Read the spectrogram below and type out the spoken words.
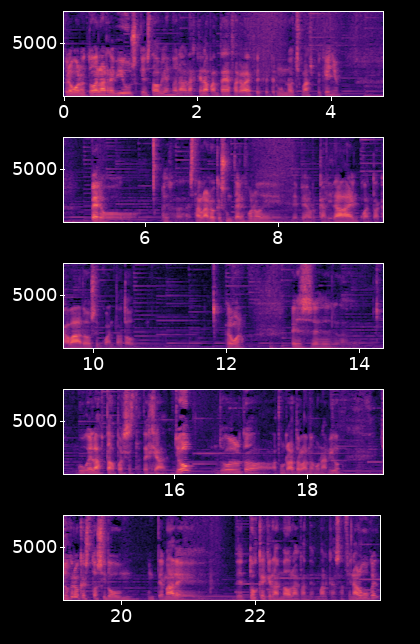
Pero bueno, todas las reviews que he estado viendo, la verdad es que la pantalla se agradece, que tengo un notch más pequeño. Pero está claro que es un teléfono de, peor calidad en cuanto a acabados, en cuanto a todo. Pero bueno, es Google ha optado por esa estrategia. Yo, yo hace un rato hablando con un amigo, yo creo que esto ha sido un tema de, de toque que le han dado las grandes marcas. Al final Google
